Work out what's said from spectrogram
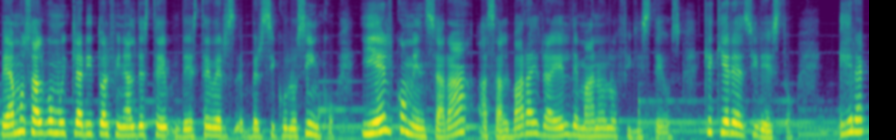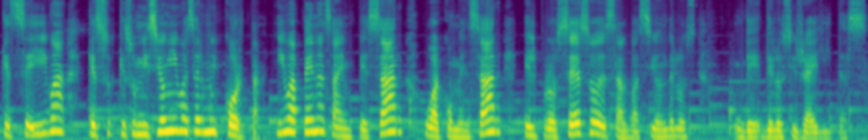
Veamos algo muy clarito al final de este, este versículo 5. Y él comenzará a salvar a Israel de mano de los filisteos. ¿Qué quiere decir esto? Era que se iba, que su, que su misión iba a ser muy corta, iba apenas a empezar o a comenzar el proceso de salvación de los, de, de los israelitas.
